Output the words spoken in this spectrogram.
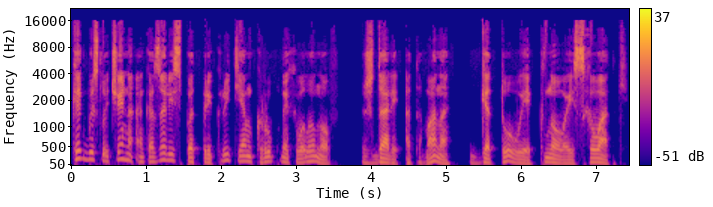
как бы случайно оказались под прикрытием крупных валунов. Ждали атамана, готовые к новой схватке.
